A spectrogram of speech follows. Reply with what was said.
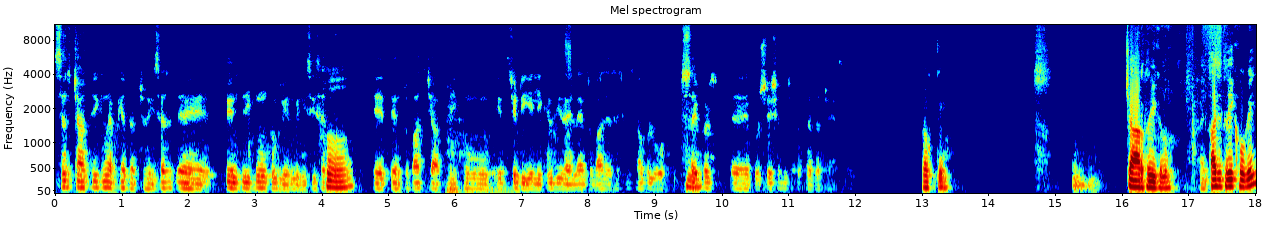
ਸਰ 4 ਤਰੀਕ ਨੂੰ ਐਫਆਈਆਰ ਦਰਜ ਹੋਈ ਸਰ 3 ਤਰੀਕ ਨੂੰ ਕੰਪਲੇਂਟ ਮਿਲੀ ਸੀ ਸਰ। ਹੂੰ। ਤੇ 3 ਤੋਂ ਬਾਅਦ 4 ਤਰੀਕ ਨੂੰ ਇਹ ਚ ਡੀਏ ਲੀਗਲ ਦੀ ਰਾਇ ਲੈਣ ਤੋਂ ਬਾਅਦ ਐਸਐਸਪੀ ਸਾਹਿਬ ਵੱਲੋਂ ਸਾਈਬਰ ਪੁਲਿਸ ਸਟੇਸ਼ਨ ਵਿੱਚ ਪੱਤਰ ਦਰਜ ਹੋਇਆ ਸਰ ਓਕੇ। 4 ਤਰੀਕ ਨੂੰ। ਅੱਜ ਤਰੀਕ ਹੋ ਗਈ?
